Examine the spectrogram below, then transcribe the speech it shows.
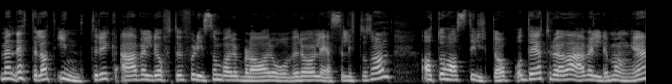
Men etterlatt inntrykk er veldig ofte for de som bare blar over og leser litt, og sånn, at du har stilt opp. Og det tror jeg det er veldig mange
